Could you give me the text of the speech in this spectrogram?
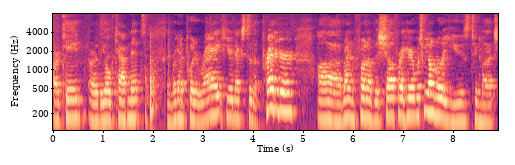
arcade or the old cabinet. And we're gonna put it right here next to the Predator, uh, right in front of the shelf right here, which we don't really use too much.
